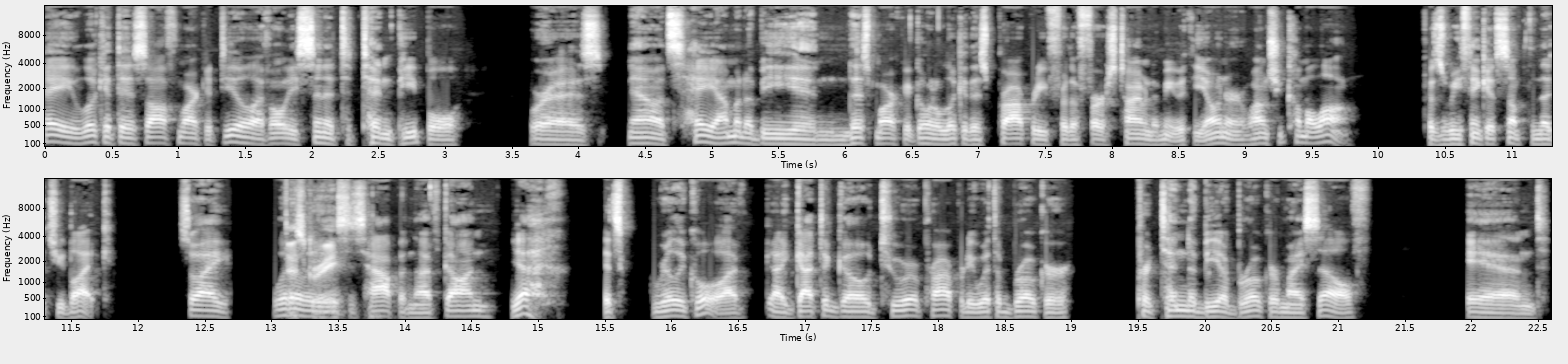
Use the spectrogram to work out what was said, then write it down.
hey, look at this off market deal. I've only sent it to 10 people. Whereas now it's, hey, I'm going to be in this market going to look at this property for the first time to meet with the owner. Why don't you come along? Because we think it's something that you'd like. So I literally, this has happened. I've gone, yeah, it's really cool. I've I got to go tour a property with a broker, pretend to be a broker myself, and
